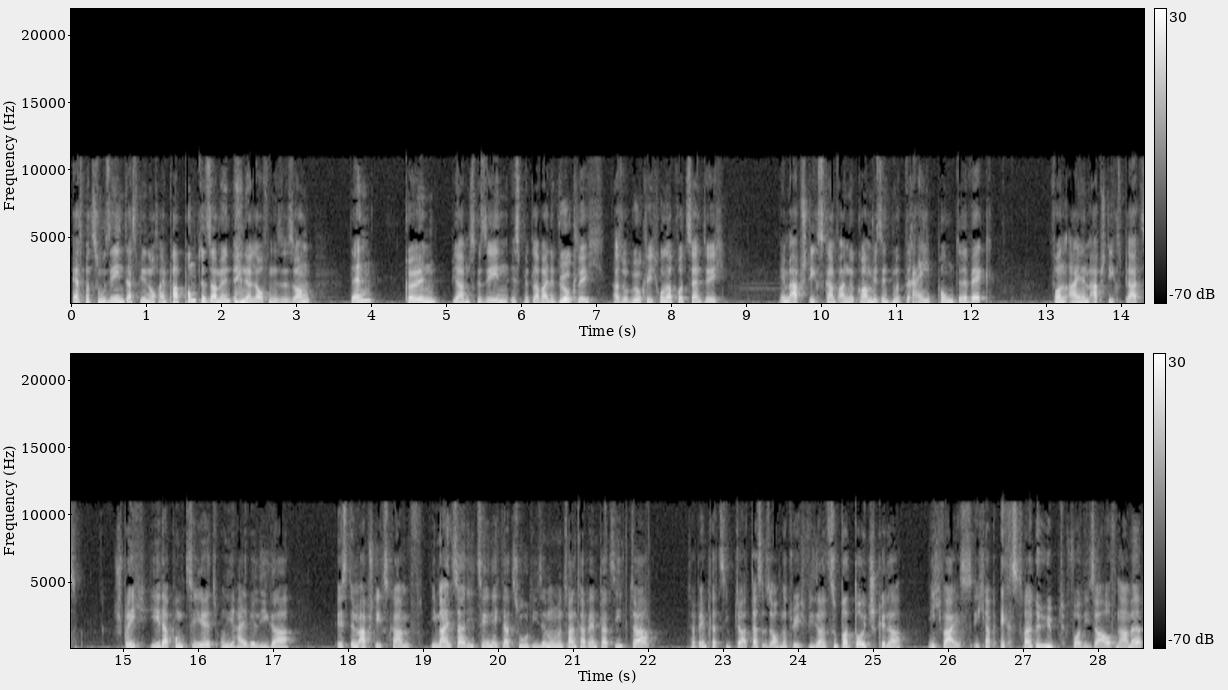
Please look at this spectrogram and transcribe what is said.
erstmal zusehen, dass wir noch ein paar Punkte sammeln in der laufenden Saison, denn Köln, wir haben es gesehen, ist mittlerweile wirklich, also wirklich hundertprozentig im Abstiegskampf angekommen. Wir sind nur drei Punkte weg von einem Abstiegsplatz. Sprich, jeder Punkt zählt und die halbe Liga ist im Abstiegskampf. Die Mainzer, die zählen nicht dazu, die sind momentan Tabellenplatz 7. Tabellenplatz 7. Das ist auch natürlich wieder super Deutschkiller. Ich weiß, ich habe extra geübt vor dieser Aufnahme.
